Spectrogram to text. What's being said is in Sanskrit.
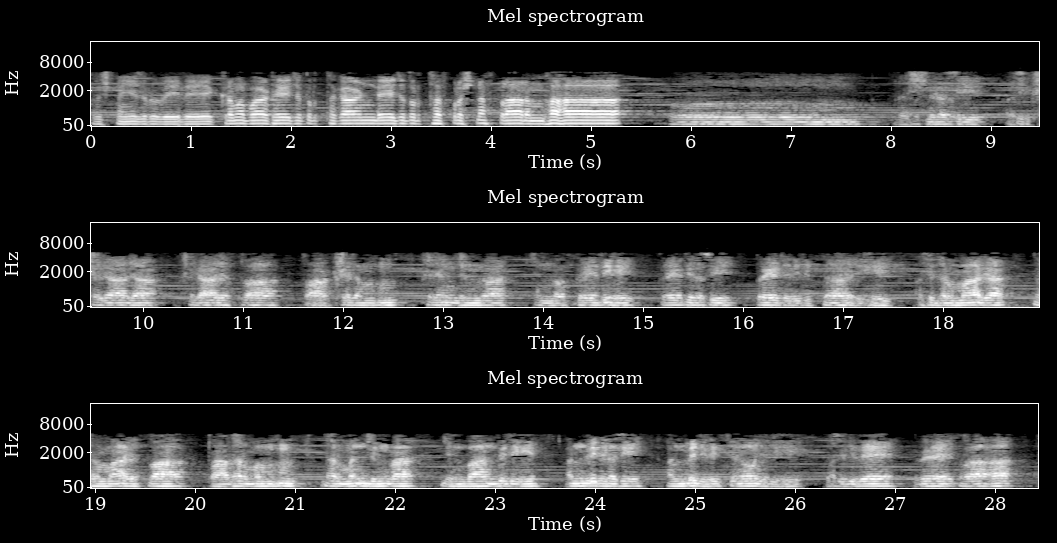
कृष्णयजुर्वेदे क्रमपाठे चतुर्थकाण्डे चतुर्थः प्रश्नः प्रारम्भः। ओशिरसि असि क्षयाय क्षयायत्वा त्वाक्षयम् क्षयम् जिन्व चिन्वप्रेतिः प्रेतिरसि प्रेतिरितिप्रायतिः असि धर्माय धर्मायत्वा त्वाधर्मम् धर्मम् जिन्व जिन्वान्वितिः अन्वितिरसि अन्वितिरित्यनोजितिः असि दिवे विवे त्वा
